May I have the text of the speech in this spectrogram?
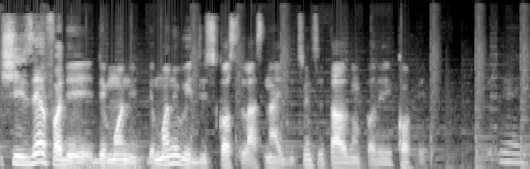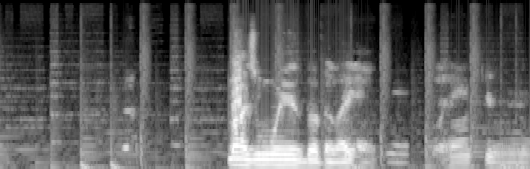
she's there for the the money. The money we discussed last night, the twenty thousand for the coffee. Yeah. Imagine Moye's daughter, right? Yeah. Thank you.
